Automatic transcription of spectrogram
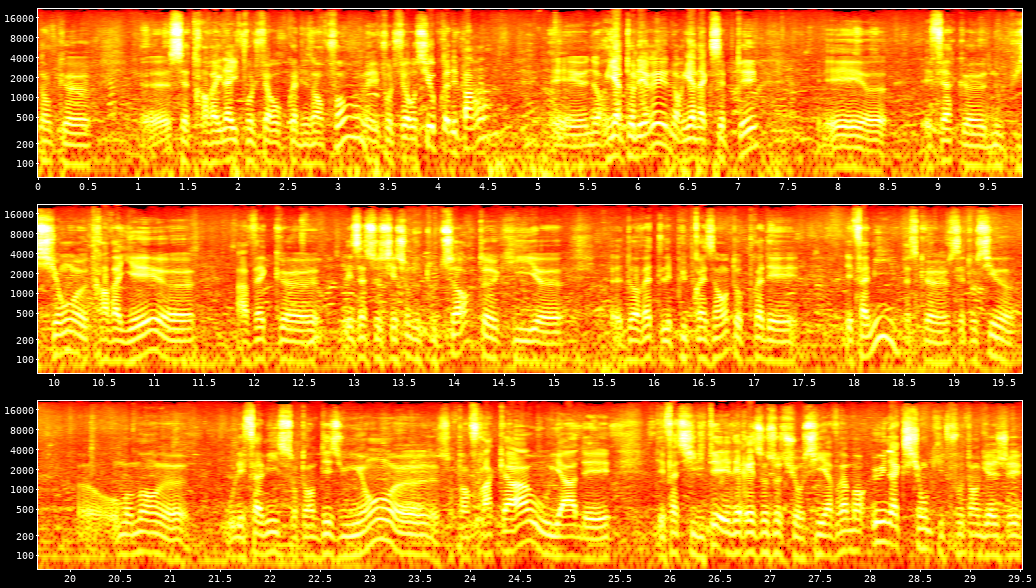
Donc euh, ce travail-là, il faut le faire auprès des enfants, mais il faut le faire aussi auprès des parents. Et ne rien tolérer, ne rien accepter, et, et faire que nous puissions travailler avec les associations de toutes sortes qui doivent être les plus présentes auprès des, familles, parce que c'est aussi euh, euh, au moment où les familles sont en désunion, sont en fracas, où il y a des, facilités, et les réseaux sociaux aussi. Il y a vraiment une action qu'il faut engager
